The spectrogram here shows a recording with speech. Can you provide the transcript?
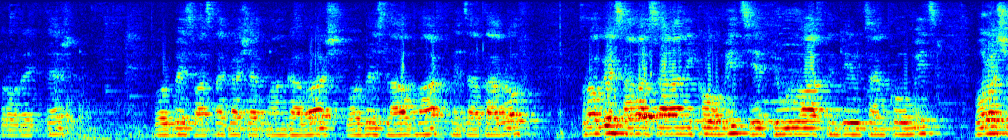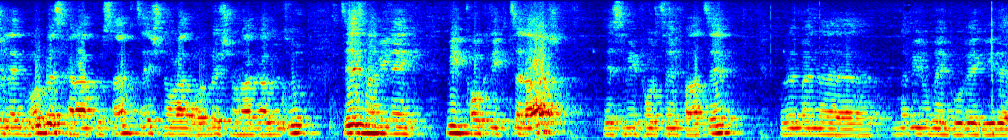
պրոռեկտոր, որպես վաստակաշատ մանկավարժ, որպես լավ մարդ մեծատարով պրոգրես համալսարանի կողմից եւ Գյումրու արտնգերության կողմից որոշել ենք որպես խրախուսանք ձեզ շնորհալ որպես շնորհակալություն ձեզ նվիրենք մի փոքրիկ ծրար ես մի փորձեմ բացեմ ուրեմն նվիրում ենք ուղեգիրը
